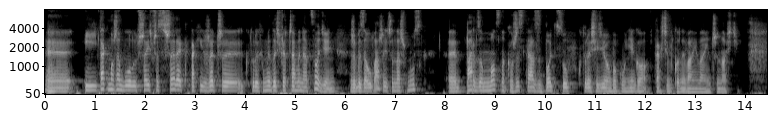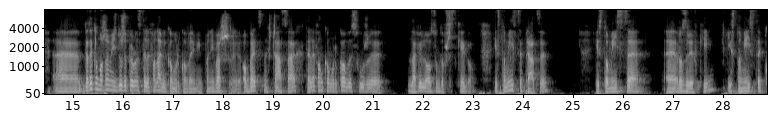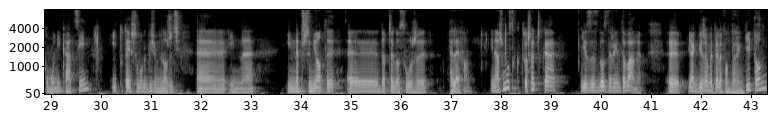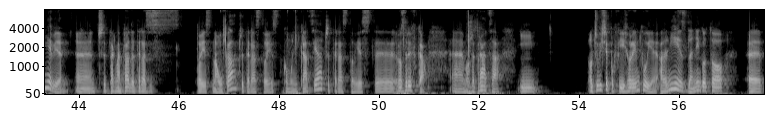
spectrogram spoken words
E, I tak można byłoby przejść przez szereg takich rzeczy, których my doświadczamy na co dzień, żeby zauważyć, że nasz mózg bardzo mocno korzysta z bodźców, które się dzieją wokół niego w trakcie wykonywania danej czynności. E, dlatego możemy mieć duży problem z telefonami komórkowymi, ponieważ w obecnych czasach telefon komórkowy służy dla wielu osób do wszystkiego. Jest to miejsce pracy, jest to miejsce e, rozrywki, jest to miejsce komunikacji i tutaj jeszcze moglibyśmy mnożyć e, inne, inne przymioty, do czego służy telefon. I nasz mózg troszeczkę jest zdezorientowany. Y, jak bierzemy telefon do ręki, to on nie wie, e, czy tak naprawdę teraz to jest nauka, czy teraz to jest komunikacja, czy teraz to jest y, rozrywka, e, może praca. I oczywiście po chwili się orientuje, ale nie jest dla niego to e,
